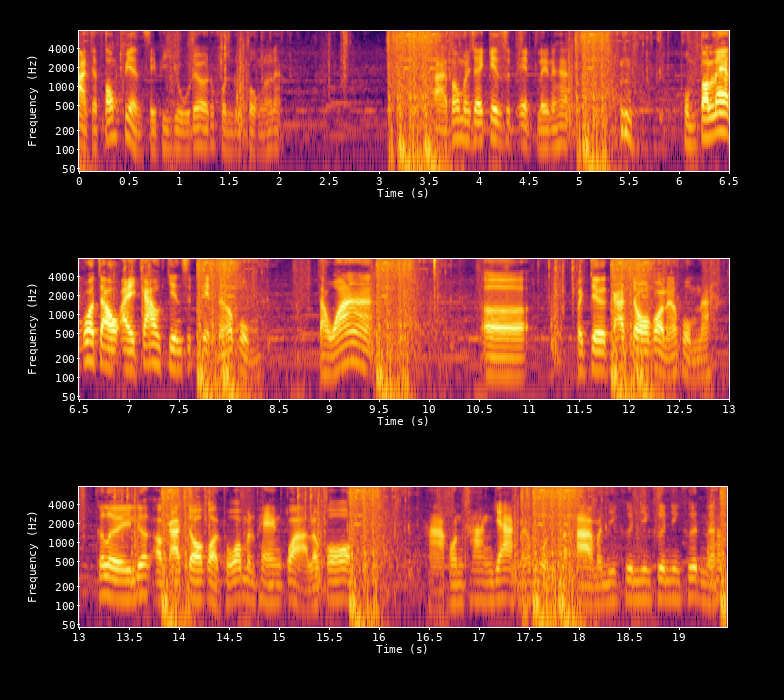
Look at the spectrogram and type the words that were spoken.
อาจจะต้องเปลี่ยน CPU ด้วยทุกคนดูตรงแล้วเนี่ยอ่าต้องไปใช้ Gen 11 เลยนะฮะ ผมตอนแรกว่าจะเอา i9 Gen 11 นะครับผม แต่ว่า เอ่อไปเจอการ์ดจอก่อนนะผมนะ ก็เลยเลือกเอาการ์ดจอก่อนเพราะว่ามันแพงกว่า แล้วก็หาค่อนข้างยากนะครับผมราคามันยิ่งขึ้นยิ่งขึ้นยิ่งขึ้นนะครับ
